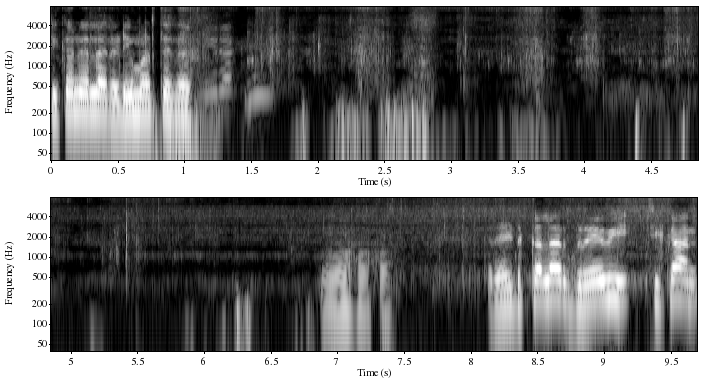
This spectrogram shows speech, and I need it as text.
ಚಿಕನ್ ಎಲ್ಲ ರೆಡಿ ಮಾಡ್ತಾ ಓಹೋ ರೆಡ್ ಕಲರ್ ಗ್ರೇವಿ ಚಿಕನ್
